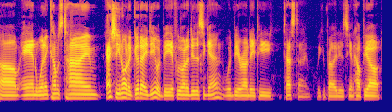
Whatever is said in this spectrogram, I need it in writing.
Um, and when it comes time, actually, you know what a good idea would be if we want to do this again would be around AP test time. We could probably do this again, help you out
